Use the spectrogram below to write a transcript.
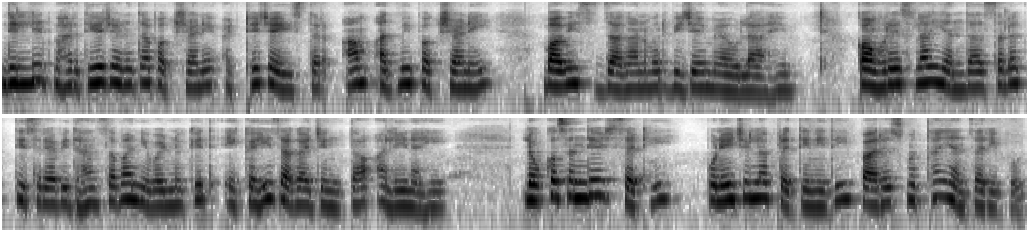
दिल्लीत भारतीय जनता पक्षाने अठ्ठेचाळीस तर आम आदमी पक्षाने बावीस जागांवर विजय मिळवला आहे. काँग्रेसला यंदा सलग तिसऱ्या विधानसभा निवडणुकीत एकही जागा जिंकता आली नाही. लोकसंदेशसाठी पुणे जिल्हा प्रतिनिधी पारस मुथा यांचा रिपोर्ट.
